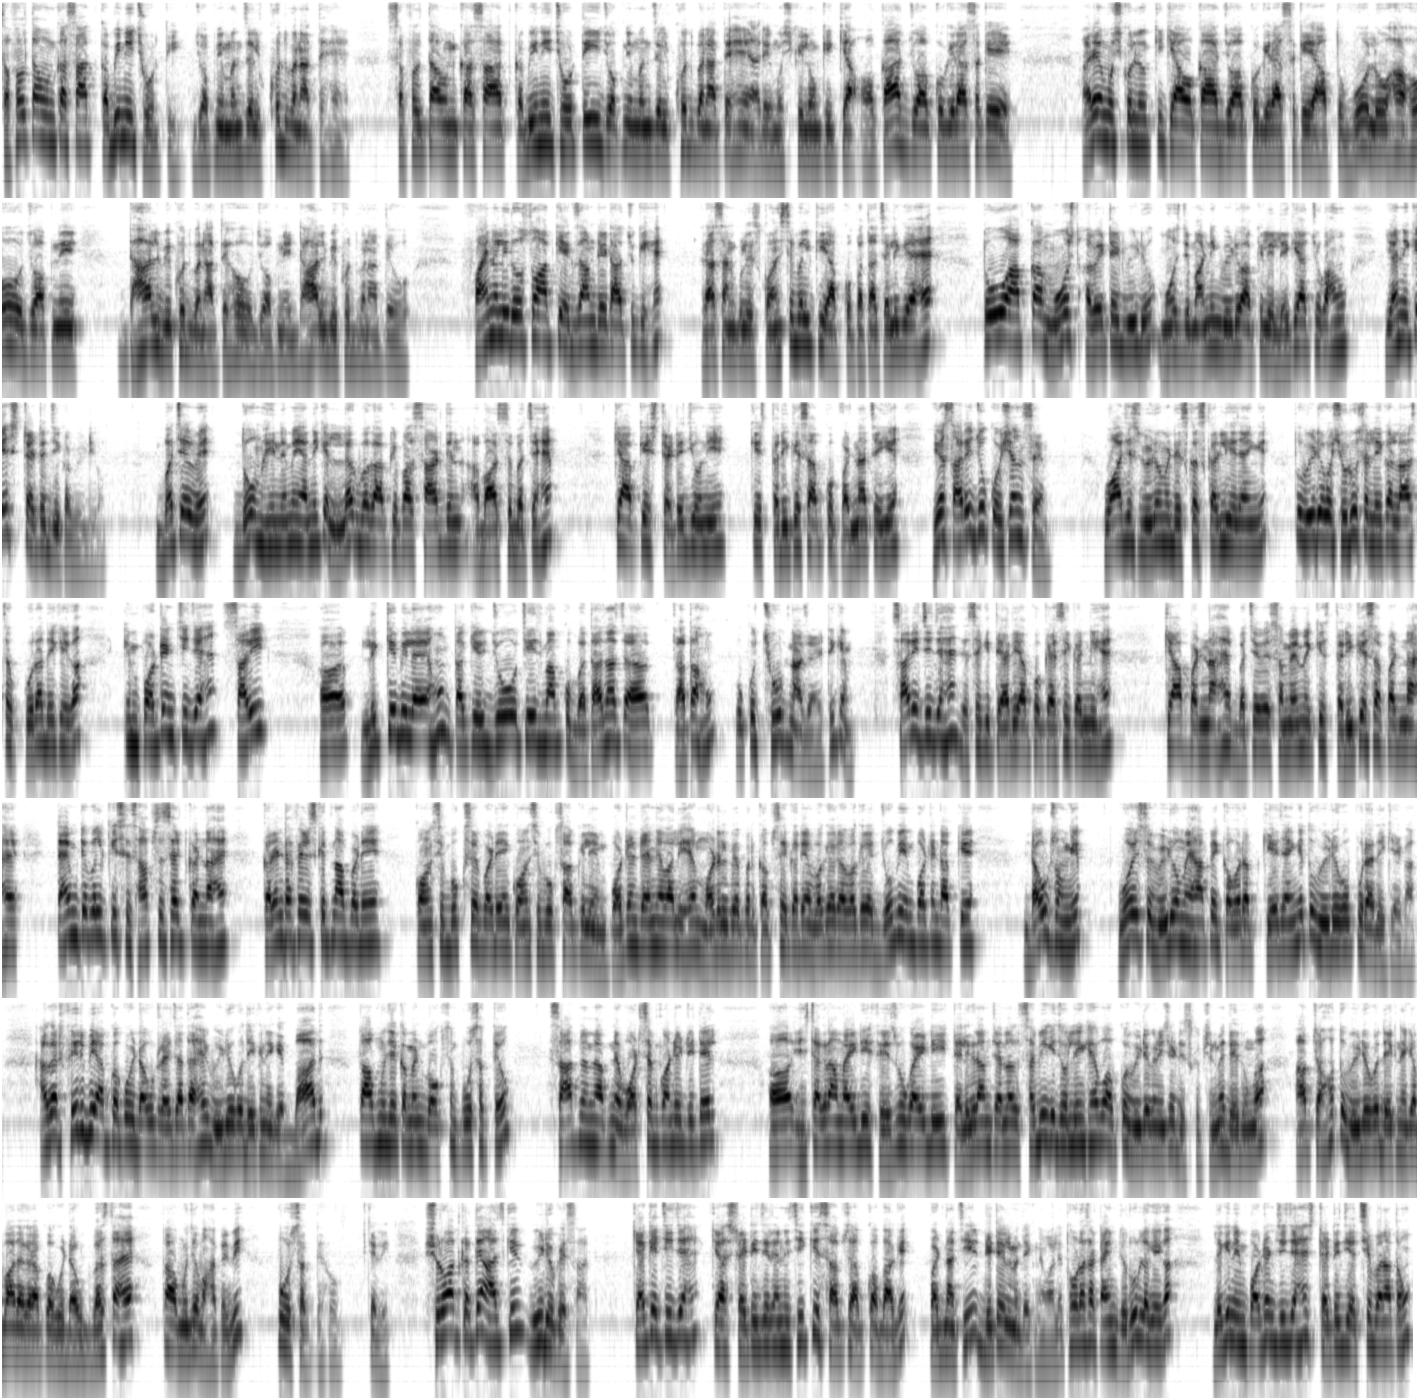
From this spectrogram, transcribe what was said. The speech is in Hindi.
सफलता उनका साथ कभी नहीं छोड़ती जो अपनी मंजिल खुद बनाते हैं। सफलता उनका साथ कभी नहीं छोड़ती जो अपनी मंजिल खुद बनाते हैं। अरे, मुश्किलों की क्या औकात जो आपको गिरा सके? अरे, मुश्किलों की क्या औकात जो आपको गिरा सके? आप तो वो लोहा हो जो अपने ढाल भी खुद बनाते हो, जो अपने ढाल भी खुद बनाते हो। फाइनली दोस्तों, आपकी एग्ज़ाम डेट आ चुकी है। राजस्थान पुलिस कांस्टेबल की आपको पता चली गया है। तो आपका most awaited video most demanding video आपके लिए लेके आ चुका हूँ, यानी कि स्ट्रेटेजी का वीडियो बचे हुए दो महीने में यानी कि लगभग आपके पास साठ दिन आबाद से बचे हैं। क्या आपकी स्ट्रेटेजी होनी है? किस तरीके से आपको पढ़ना चाहिए? ये सारे जो क्वेश्चन हैं वो आज इस वीडियो में डिस्कस कर लिए जाएँगे। तो वीडियो को शुरू से लेकर लास्ट तक पूरा देखिएगा। इंपॉर्टेंट चीज़ें हैं सारी लिख के भी लाया हूँ ताकि जो चीज़ मैं आपको बताना चा, चाहता हूँ वो कुछ छूट ना जाए ठीक है? सारी चीज़ें हैं जैसे कि तैयारी आपको कैसे करनी है क्या पढ़ना है बचे हुए समय में किस तरीके से पढ़ना है टाइम टेबल किस हिसाब से सेट करना है करंट अफेयर्स कितना पढ़ें, कौन सी बुक से पढ़ें, कौन सी बुक्स आपके लिए इंपॉर्टेंट रहने वाली है मॉडल पेपर कब से करें, वगैरह वगैरह, जो भी इंपॉर्टेंट आपके डाउट्स होंगे, वो इस वीडियो में यहाँ पे कवर अप किए जाएँगे तो वीडियो को पूरा देखिएगा। अगर फिर भी आपका कोई डाउट रह जाता है वीडियो को देखने के बाद तो आप मुझे कमेंट बॉक्स में पूछ सकते हो। साथ में मैं अपने WhatsApp contact detail Instagram ID Facebook ID Telegram channel सभी की जो लिंक है वो आपको वीडियो के नीचे डिस्क्रिप्शन में दे दूँगा। आप चाहो तो वीडियो को देखने के बाद अगर आपका कोई डाउट बचता है तो आप मुझे वहाँ पर भी पूछ सकते हो। चलिए शुरुआत करते हैं आज के वीडियो के साथ। क्या क्या चीज़ें हैं, क्या स्ट्रैटेजी रहनी चाहिए, किस हिसाब से आपको अब आगे पढ़ना चाहिए डिटेल में देखने वाले। थोड़ा सा टाइम ज़रूर लगेगा, लेकिन इंपॉर्टेंट चीज़ें हैं स्ट्रैटेजी अच्छी बनाता हूँ।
